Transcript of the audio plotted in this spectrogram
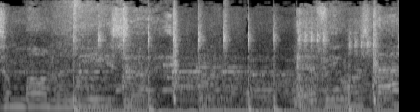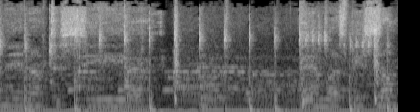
She's a Mona Lisa. Everyone's lining up to see her. There must be something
